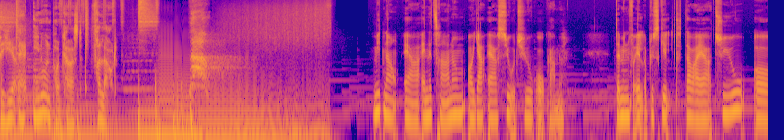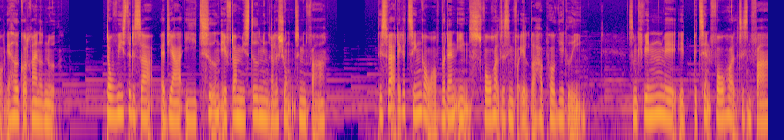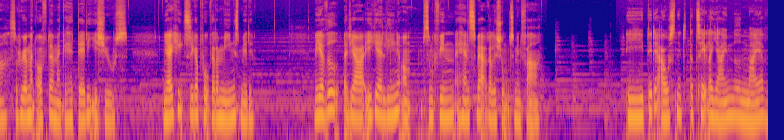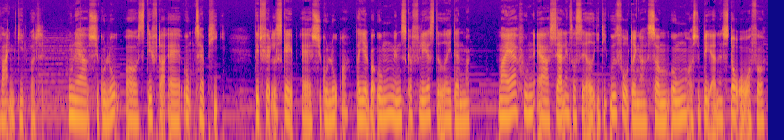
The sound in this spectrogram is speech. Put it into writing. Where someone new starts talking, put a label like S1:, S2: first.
S1: Det her er endnu en podcast fra Loud.
S2: Mit navn er Anne Tranum, og jeg er 27 år gammel. Da mine forældre blev skilt, der var jeg 20, og jeg havde godt regnet den ud. Dog viste det sig, at jeg i tiden efter mistede min relation til min far. Det er svært ikke at tænke over, hvordan ens forhold til sine forældre har påvirket en. Som kvinden med et betændt forhold til sin far, så hører man ofte, at man kan have daddy issues. Men jeg er ikke helt sikker på, hvad der menes med det. Men jeg ved, at jeg ikke er alene om, som kvinde, at have en svær relation til min far. I dette afsnit, der taler jeg med Maja Wein Gilbert. Hun er psykolog og stifter af Ung Terapi. Det er et fællesskab af psykologer, der hjælper unge mennesker flere steder i Danmark. Maja, hun er særlig interesseret i de udfordringer, som unge og studerende står overfor,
